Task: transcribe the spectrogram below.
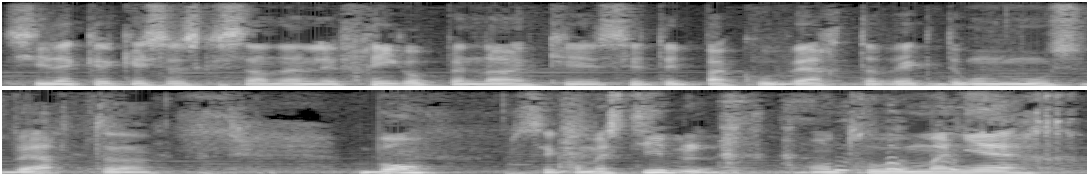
s'il y a quelque chose qui sort dans le frigo pendant que c'était pas couvert avec de une mousse verte, bon, c'est comestible. On trouve une manière.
